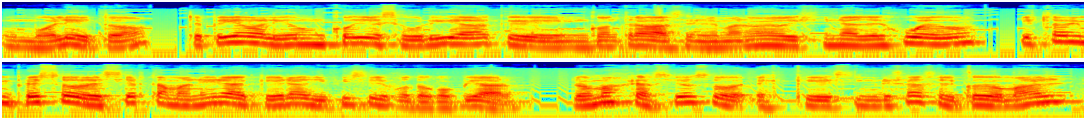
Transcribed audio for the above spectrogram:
un boleto, te pedía validar un código de seguridad que encontrabas en el manual original del juego y estaba impreso de cierta manera que era difícil de fotocopiar. Lo más gracioso es que si ingresabas el código mal,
